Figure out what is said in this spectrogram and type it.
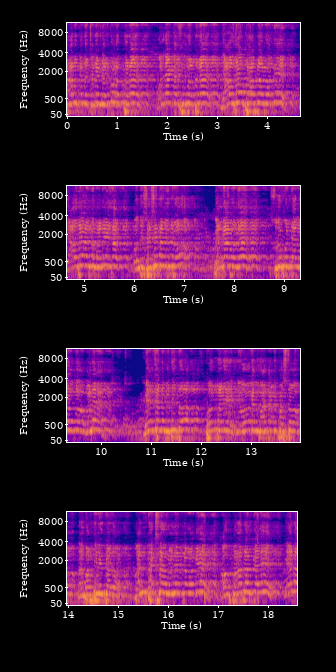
ತಾಲೂಕನ್ನ ಚೆನ್ನಾಗಿ ನಡ್ಕೊಂಡು ಹೋಗ್ತಾರೆ. ಒಳ್ಳೆ ಕೆಲಸ ಮಾಡ್ತಾರೆ ಯಾವುದೇ ಪ್ರಾಬ್ಲಮ್ ಆಗಲಿ ಯಾವುದೇ ಒಂದು ಮನೆ ಒಂದು ಸೆಷನ್ ಇದ್ರು ಬೆಳಗಾವಲ್ಲಿ ಸುರುಗುಂಡಲ್ಲಿ ಒಂದು ಮನೆ ಮೇಲ್ಚಂಡ ಬಿದ್ದಿದ್ದು ಫೋನ್ ಮಾಡಿ ನೀವು ಹೋಗಿ ಅಲ್ಲಿ ಮಾತಾಡಿ ಫಸ್ಟ್ ನಾನು ಬರ್ತೀನಿ ಬಂದ ತಕ್ಷಣ ಮನೆ ಹತ್ರ ಹೋಗಿ ಅವ್ರ ಪ್ರಾಬ್ಲಮ್ ಕೇಳಿ, ಏನೋ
